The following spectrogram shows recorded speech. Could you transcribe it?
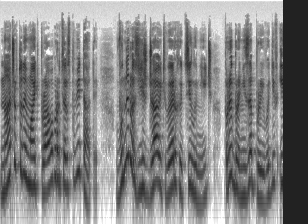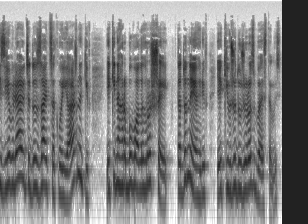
начебто не мають права про це розповідати. Вони роз'їжджають верхи цілу ніч, прибрані за приводів, і з'являються до зайця квояжників, які награбували грошей, та до негрів, які вже дуже розбестились.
